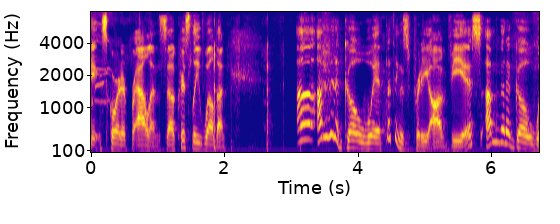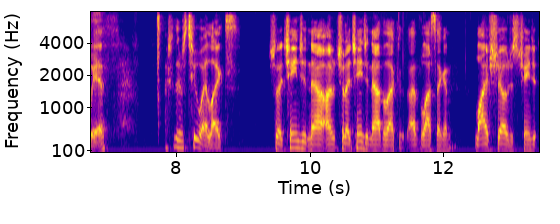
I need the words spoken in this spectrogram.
scored it for Allan. So Chris Lee, well done. Uh, I'm gonna go with. I think this is pretty obvious. I'm gonna go with. Actually, there's two I liked. Should I change it now? Um, should I change it now at the last second? Live show, just change it.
